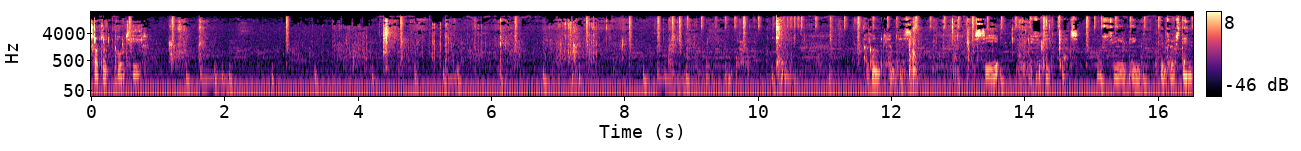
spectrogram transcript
Sort of boat here. I'm gonna climb this. See if you can catch or see anything interesting.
